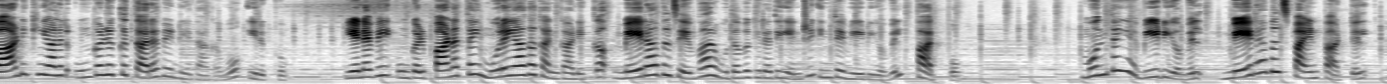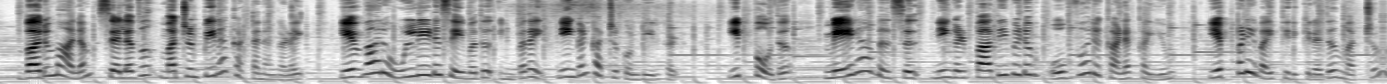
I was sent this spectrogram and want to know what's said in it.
வாடிக்கையாளர் உங்களுக்கு தர வேண்டியதாகவோ இருக்கும். எனவே உங்கள் பணத்தை முறையாக கண்காணிக்க மேராபிள்ஸ் எவ்வாறு உதவுகிறது என்று இந்த வீடியோவில் பார்ப்போம். முந்தைய வீடியோவில் மேராபிள்ஸ் பயன்பாட்டில் வருமானம் செலவு மற்றும் பிற கட்டணங்களை எவ்வாறு உள்ளீடு செய்வது என்பதை நீங்கள் கற்றுக்கொண்டீர்கள். இப்போது மேராபிள்ஸில் நீங்கள் பதிவிடும் ஒவ்வொரு கணக்கையும் எப்படி வைத்திருக்கிறது மற்றும்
